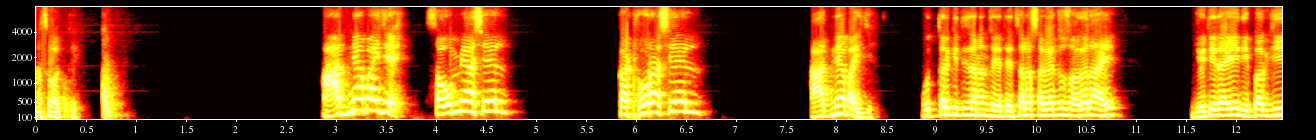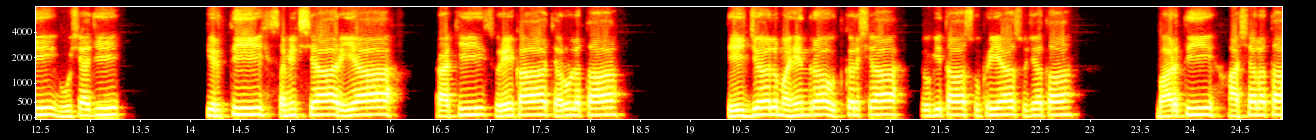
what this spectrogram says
असं वागते आज्ञा पाहिजे. सौम्य असेल कठोर असेल आज्ञा पाहिजे. उत्तर किती जणांचं येते चला सगळ्यांचं स्वागत आहे. ज्योतिताई दीपकजी भूषाजी कीर्ती समीक्षा रिया राखी सुरेखा चारुलता तेजल महेंद्र उत्कर्षा योगिता सुप्रिया सुजाता भारती आशालता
